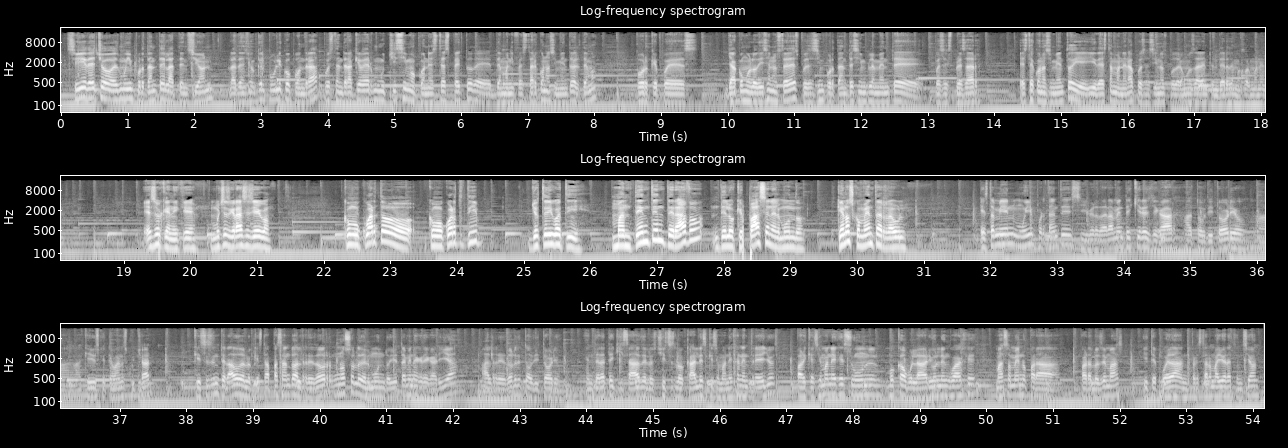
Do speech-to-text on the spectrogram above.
Sí, de hecho es muy importante la atención, la atención que el público pondrá, pues tendrá que ver muchísimo con este aspecto de, manifestar conocimiento del tema, porque pues ya como lo dicen ustedes, pues es importante simplemente pues expresar este conocimiento y, de esta manera pues así nos podremos dar a entender de mejor manera. Eso que ni qué. Muchas gracias, Diego. Como cuarto, como cuarto tip, yo te digo a ti, mantente enterado de lo que pasa en el mundo. ¿Qué nos comentas, Raúl? Es también muy importante si verdaderamente quieres llegar a tu auditorio, a aquellos que te van a escuchar, que estés enterado de lo que está pasando alrededor, no solo del mundo, yo también agregaría alrededor de tu auditorio. Entérate quizás de los chistes locales que se manejan entre ellos para que así manejes un vocabulario, un lenguaje más o menos para, para los demás y te puedan prestar mayor atención.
